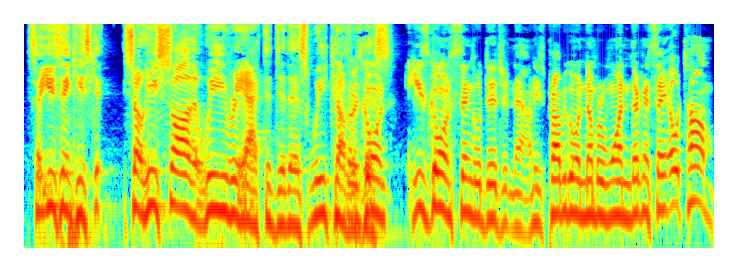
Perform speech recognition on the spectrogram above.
So you think he's so he saw that we reacted to this. We So covered he's going. this. He's going single digit now, and he's probably going number one. They're going to say, "Oh, Tom,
